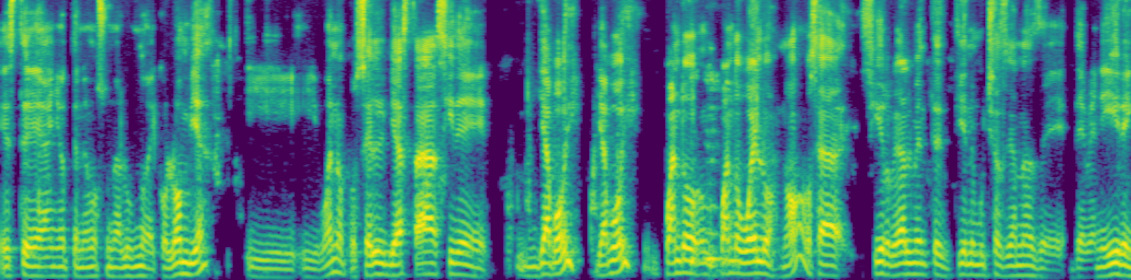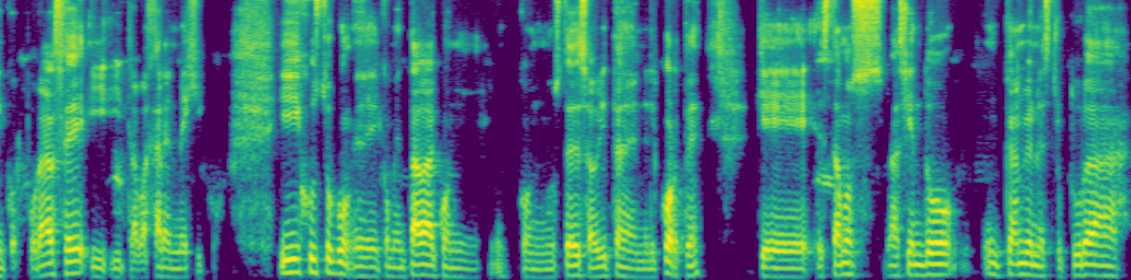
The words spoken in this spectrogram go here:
Este año tenemos un alumno de Colombia y, y, bueno, pues él ya está así de, ya voy, ya voy, ¿cuándo, ¿cuándo vuelo? ¿No? O sea, sí, realmente tiene muchas ganas de, de venir e incorporarse y, y, trabajar en México. Y justo eh, comentaba con, con ustedes ahorita en el corte que estamos haciendo un cambio en la estructura,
